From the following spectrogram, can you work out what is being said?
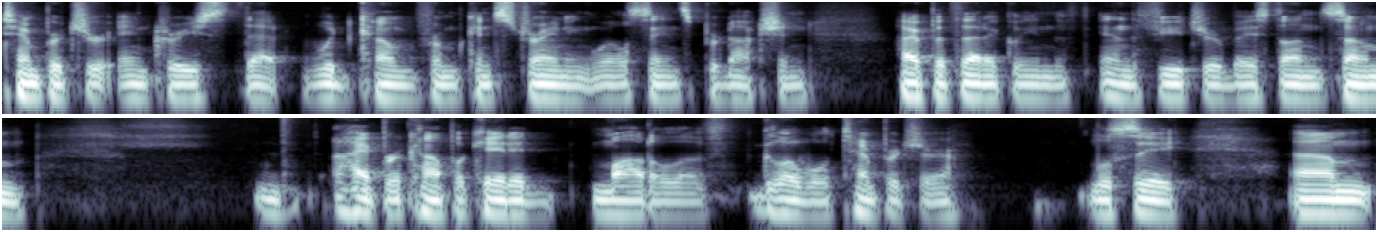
temperature increase that would come from constraining oil sands production hypothetically in the in the future based on some hyper complicated model of global temperature. We'll see. Um,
